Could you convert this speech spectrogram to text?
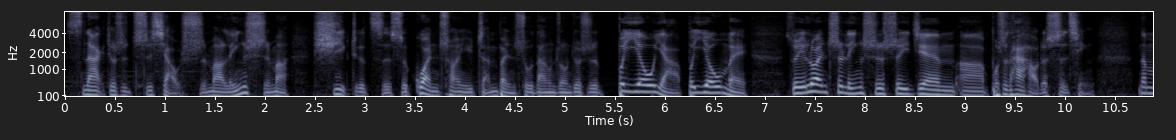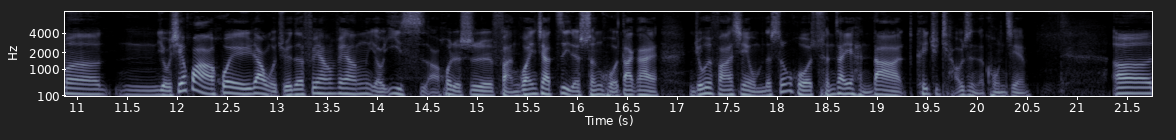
Snack 就是吃小食嘛，零食嘛。Chic 这个词是贯穿于整本书当中，就是不优雅、不优美，所以乱吃零食是一件啊不是太好的事情。那么，嗯，有些话会让我觉得非常非常有意思啊，或者是反观一下自己的生活，大概你就会发现，我们的生活存在也很大可以去调整的空间。 呃，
